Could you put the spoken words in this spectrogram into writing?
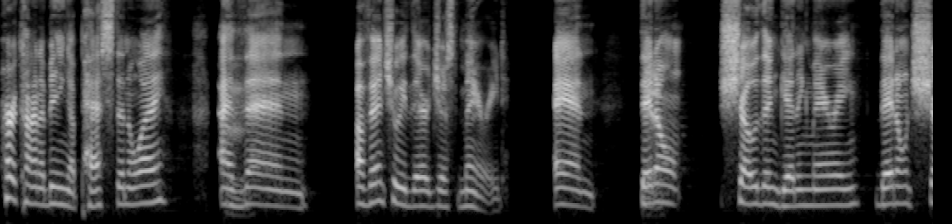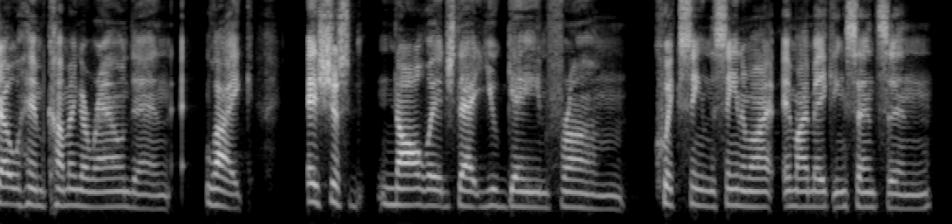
her kind of being a pest in a way and Mm. then eventually they're just married and they Yeah. don't show them getting married they don't show him coming around and like it's just knowledge that you gain from quick seeing the scene am i am i making sense in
